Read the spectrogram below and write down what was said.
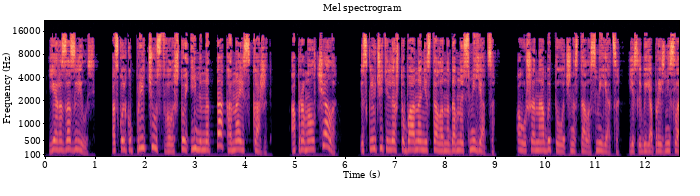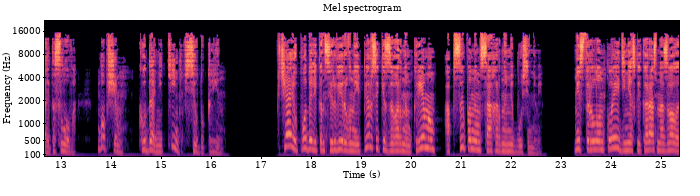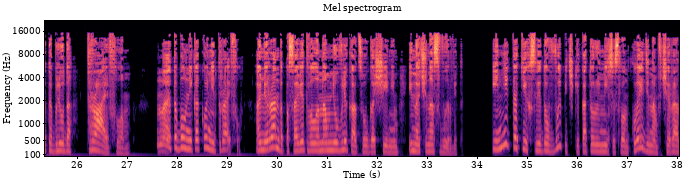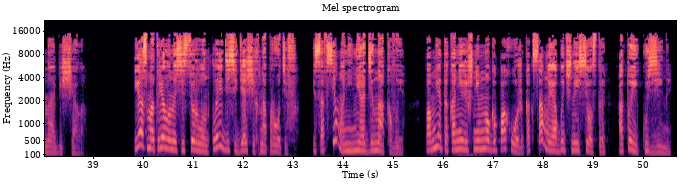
Я разозлилась, поскольку предчувствовала, что именно так она и скажет, а промолчала, исключительно чтобы она не стала надо мной смеяться. А уж она бы точно стала смеяться, если бы я произнесла это слово. В общем, Куда ни кинь, всюду клин. К чаю подали консервированные персики с заварным кремом, обсыпанным сахарными бусинами. Мистер Лонглейди несколько раз назвал это блюдо трайфлом. Но это был никакой не трайфл, а Миранда посоветовала нам не увлекаться угощением, иначе нас вырвет. И никаких следов выпечки, которую миссис Лонглейди нам вчера наобещала. Я смотрела на сестер Лонглейди, сидящих напротив. И совсем они не одинаковые. По мне, так они лишь немного похожи, как самые обычные сестры, а то и кузины.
